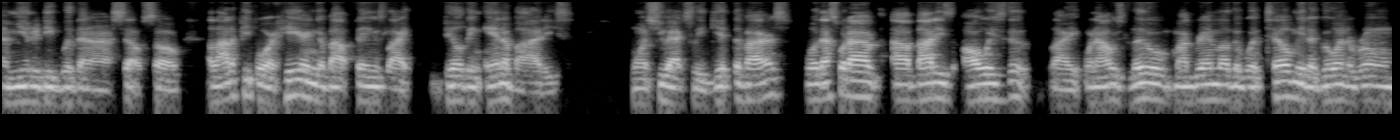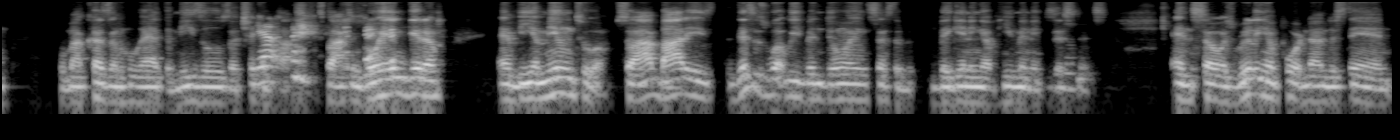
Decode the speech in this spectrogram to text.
immunity within ourselves. So a lot of people are hearing about things like building antibodies once you actually get the virus. Well, that's what our, our bodies always do. Like when I was little, my grandmother would tell me to go in the room with my cousin who had the measles or chickenpox. Yeah. so I can go ahead and get them and be immune to them. So our bodies, this is what we've been doing since the beginning of human existence. Mm-hmm. And so it's really important to understand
